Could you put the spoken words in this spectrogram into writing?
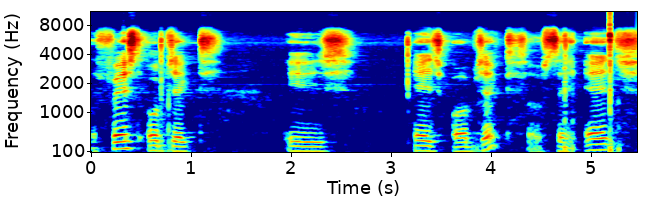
The first object is edge object. So say edge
